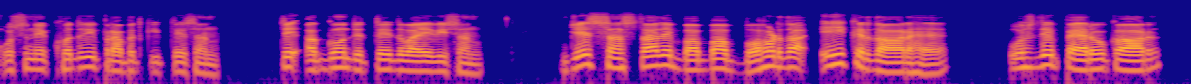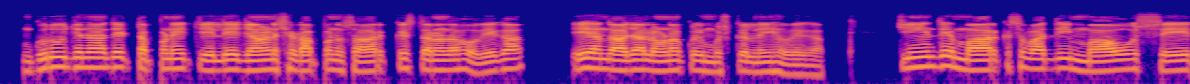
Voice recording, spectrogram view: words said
ਉਸਨੇ ਖੁਦ ਵੀ ਪ੍ਰਾਪਤ ਕੀਤੇ ਸਨ ਤੇ ਅੱਗੋਂ ਦਿੱਤੇ ਦਵਾਏ ਵੀ ਸਨ। ਜਿਸ ਸੰਸਥਾ ਦੇ ਬਾਬਾ ਬੋਹੜ ਦਾ ਇਹ ਕਿਰਦਾਰ ਹੈ ਉਸ ਦੇ ਪੈਰੋਕਾਰ ਗੁਰੂ ਜਿਨ੍ਹਾਂ ਦੇ ਟੱਪਣੇ ਚੇਲੇ ਜਾਣ ਛੜੱਪ ਅਨੁਸਾਰ ਕਿਸ ਤਰ੍ਹਾਂ ਦਾ ਹੋਵੇਗਾ, ਇਹ ਅੰਦਾਜ਼ਾ ਲਾਉਣਾ ਕੋਈ ਮੁਸ਼ਕਲ ਨਹੀਂ ਹੋਵੇਗਾ। ਚੀਨ ਦੇ ਮਾਰਕਸਵਾਦੀ ਮਾਓ ਸੇ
